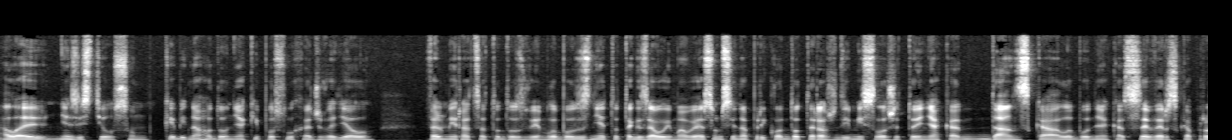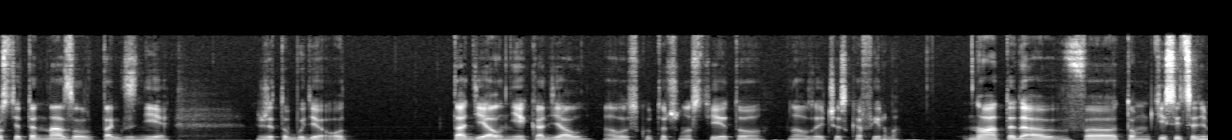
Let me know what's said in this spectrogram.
ale nezistil som. Keby náhodou nejaký posluchač vedel veľmi rád sa to dozviem, lebo znie to tak zaujímavé. Ja som si napríklad doteraz vždy myslel, že to je nejaká dánska alebo nejaká severská. Proste ten názov tak znie, že to bude od tadial niekadial, ale v skutočnosti je to naozaj česká firma. No a teda v tom 1790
